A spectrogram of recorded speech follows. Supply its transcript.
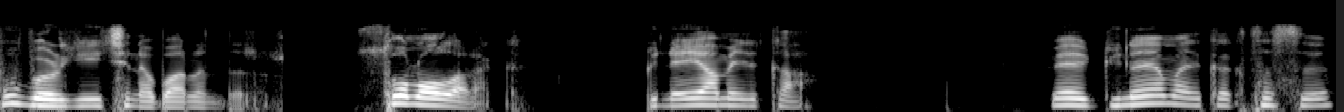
bu bölgeyi içine barındırır. Son olarak Güney Amerika ve Güney Amerika kıtası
